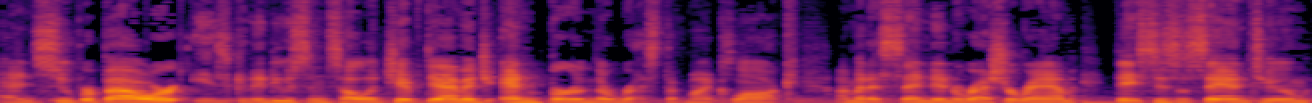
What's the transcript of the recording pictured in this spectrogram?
and Superpower is going to do some solid chip damage and burn the rest of my clock. I'm going to send in Reshiram. This is a Sand Tomb.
